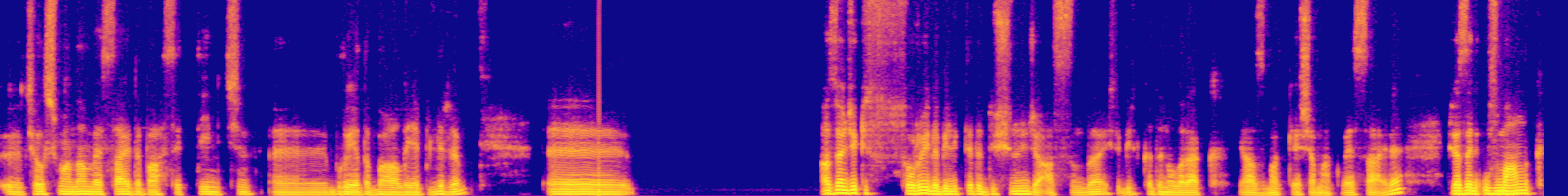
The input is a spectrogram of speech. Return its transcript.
e, çalışmandan vesaire de bahsettiğin için e, buraya da bağlayabilirim. E, Az önceki soruyla birlikte de düşününce aslında işte bir kadın olarak yazmak, yaşamak vesaire biraz hani uzmanlık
